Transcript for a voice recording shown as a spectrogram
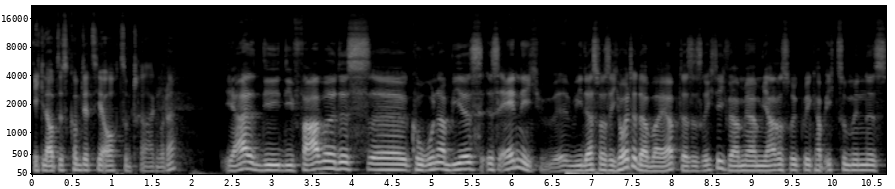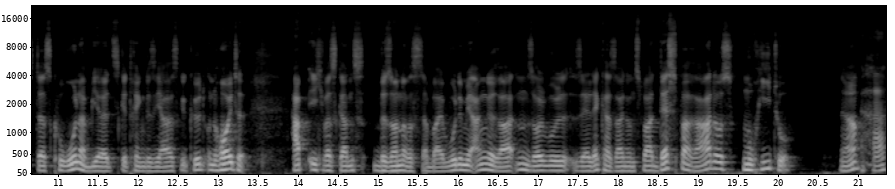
Ich glaube, das kommt jetzt hier auch zum Tragen, oder? Ja, die, die Farbe des äh, Corona-Biers ist ähnlich äh, wie das, was ich heute dabei habe. Das ist richtig. Wir haben ja im Jahresrückblick, habe ich zumindest das Corona-Bier als Getränk des Jahres gekürt. Und heute habe ich was ganz Besonderes dabei. Wurde mir angeraten, soll wohl sehr lecker sein. Und zwar Desperados Mojito. Ja. Aha.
